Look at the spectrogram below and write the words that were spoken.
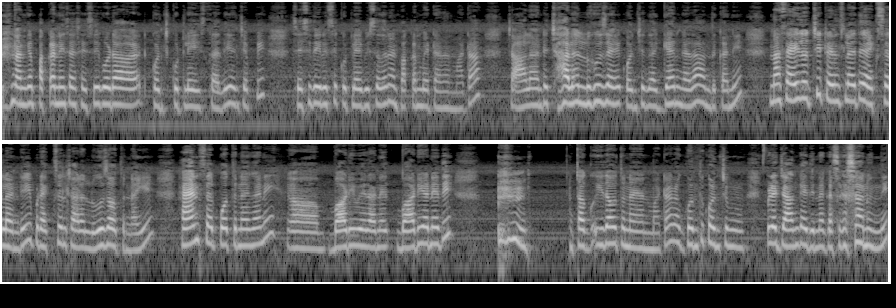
అందుకని పక్కన వేసే శశి కూడా కొంచెం కుట్లు వేయిస్తుంది అని చెప్పి శశి తీరిసి కుట్లు వేపిస్తుంది నేను పక్కన పెట్టాను అనమాట చాలా అంటే చాలా లూజ్ అయ్యి కొంచెం తగ్గాను కదా అందుకని. నా సైజ్ వచ్చి ట్రెండ్స్లో అయితే ఎక్సెల్ అండి. ఇప్పుడు ఎక్సెల్ చాలా లూజ్ అవుతున్నాయి. హ్యాండ్స్ సరిపోతున్నాయి కానీ బాడీ వేర్ అనేది బాడీ అనేది తగ్గు ఇదవుతున్నాయి అనమాట నా గొంతు కొంచెం ఇప్పుడే జాంకాయ తిన్న గసగస అని ఉంది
